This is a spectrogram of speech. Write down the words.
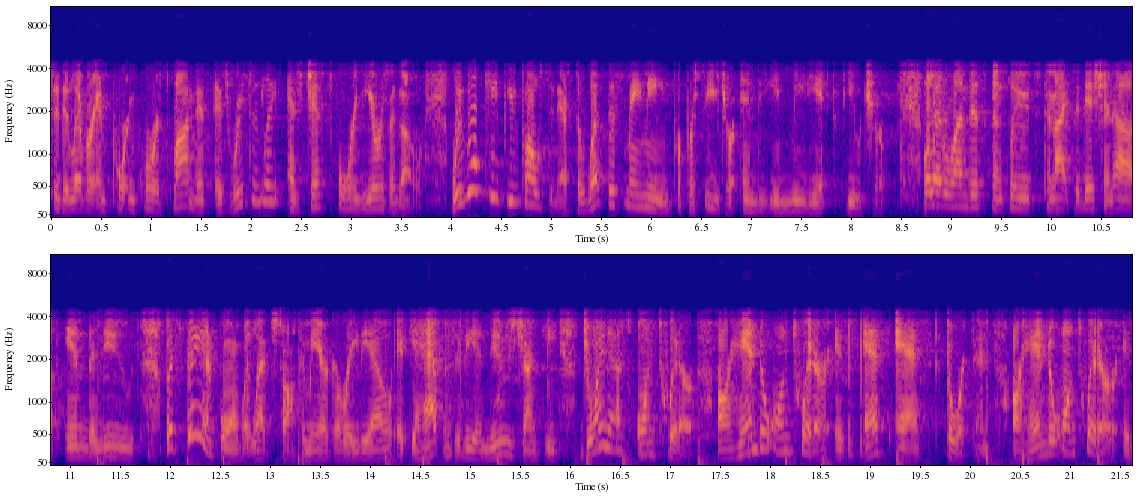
to deliver important correspondence as recently as just four years ago. We will keep you posted as to what this may mean for procedure in the immediate future. Well, everyone, this concludes tonight's edition of In the News. But stay informed with Let's Talk America Radio. If you happen to be a news junkie, join us on Twitter. Our handle on Twitter is SS Thornton. Our handle on Twitter is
